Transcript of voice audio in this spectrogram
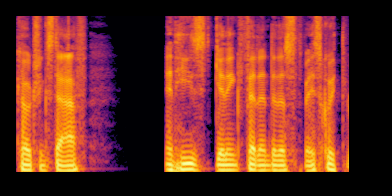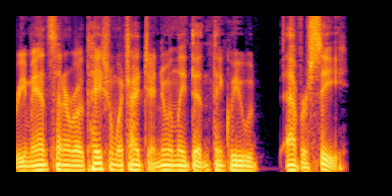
coaching staff, and he's getting fit into this basically three man center rotation, which I genuinely didn't think we would ever see.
